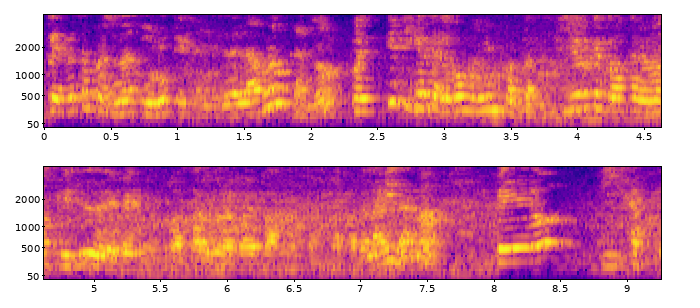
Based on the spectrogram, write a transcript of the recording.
pero esa persona tiene que salir de la bronca, ¿no? Pues es que fíjate algo muy importante, es que yo creo que todos tenemos crisis de diferentes cosas a lo largo de todas nuestras etapas de la vida, ¿no? Pero fíjate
